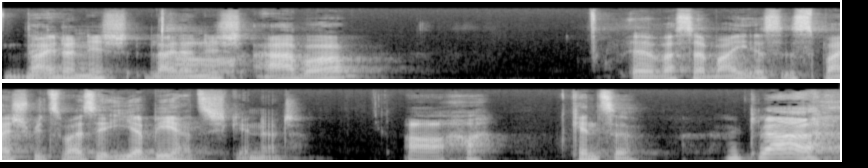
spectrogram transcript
Leider nicht, leider Oh. nicht. Aber äh, was dabei ist, ist beispielsweise IAB hat sich geändert. Aha. Kennst du? Na Klar.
